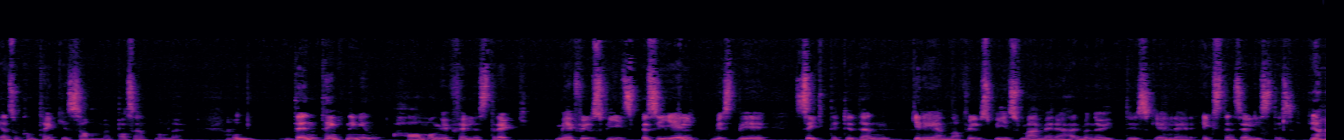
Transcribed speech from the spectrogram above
en som kan tenke sammen med pasienten om det. Og den tenkningen har mange fellestrekk med filosofi, spesielt hvis vi sikter til den grenen av filosofi som er mer hermenøytisk eller eksistensialistisk. Ja.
